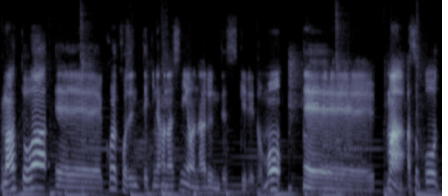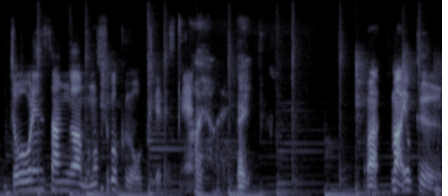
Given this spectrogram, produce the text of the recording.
まあ、あとは、えーこれは個人的な話にはなるんですけれども、えーまあ、あそこ、常連さんがものすごく多くてですね、はいはい。はい。まあ、まあ、よく、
